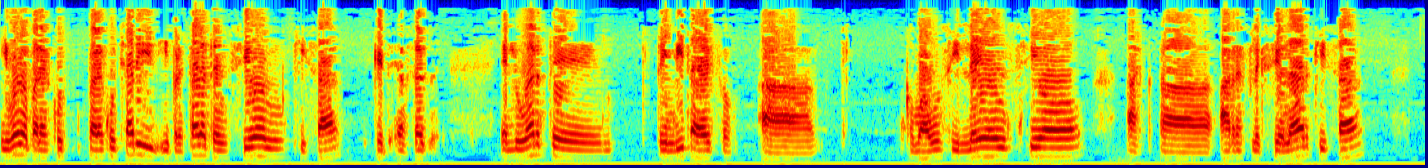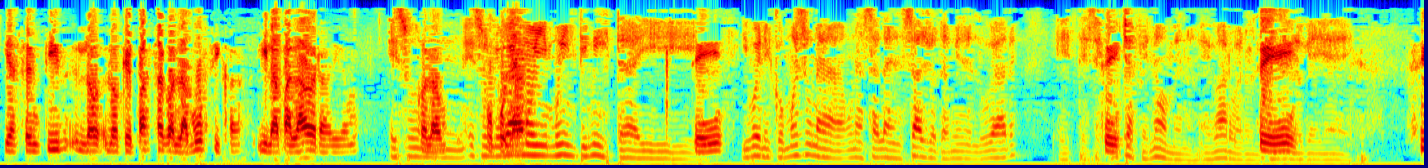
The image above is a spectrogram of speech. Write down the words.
y bueno, para, escu- para escuchar y, y prestar atención, quizás, que o sea, el lugar te, te invita a eso, a como a un silencio, a, a, a reflexionar quizás y a sentir lo, lo que pasa con la música y la palabra, digamos. Es la un, es un lugar muy muy intimista y, Sí. y bueno, y como es una, una sala de ensayo también el lugar, este, se Sí. escucha fenómeno, es bárbaro el Sí. que hay ahí. Sí,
